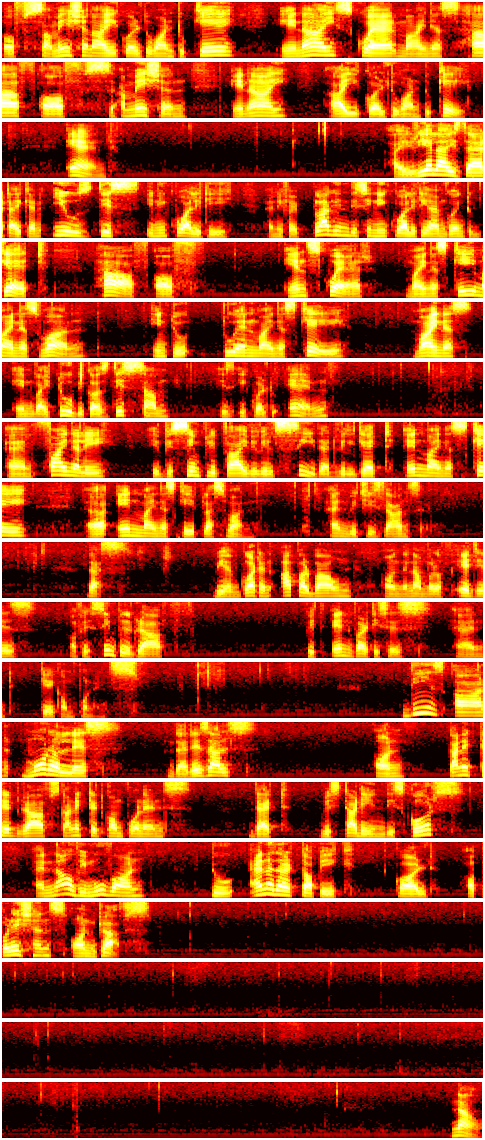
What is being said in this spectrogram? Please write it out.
of summation i equal to 1 to k n i square minus half of summation n i i equal to 1 to k. And I realize that I can use this inequality and if I plug in this inequality I am going to get half of n square minus k minus 1 into 2 n minus k minus n by 2 because this sum is equal to n and finally if we simplify we will see that we will get n minus k uh, n minus k plus 1 and which is the answer. Thus, we have got an upper bound on the number of edges of a simple graph with n vertices and k components. These are more or less the results on connected graphs, connected components that we study in this course. And now we move on to another topic called operations on graphs. Now,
